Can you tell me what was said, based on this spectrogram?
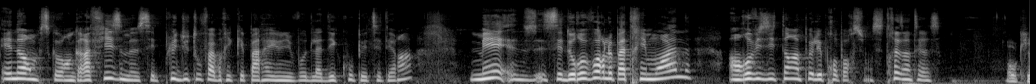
énorme parce qu'en graphisme, c'est plus du tout fabriqué pareil au niveau de la découpe, etc. mais c'est de revoir le patrimoine en revisitant un peu les proportions. C'est très intéressant. Ok.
